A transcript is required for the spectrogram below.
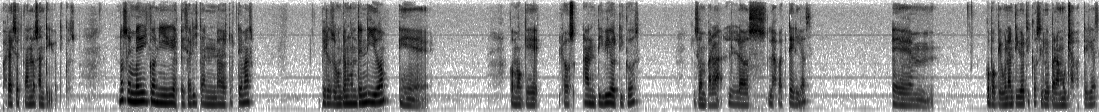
para eso están los antibióticos. No soy médico ni especialista en nada de estos temas, pero según tengo entendido, eh, como que los antibióticos, que son para las bacterias, em, como que un antibiótico sirve para muchas bacterias,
